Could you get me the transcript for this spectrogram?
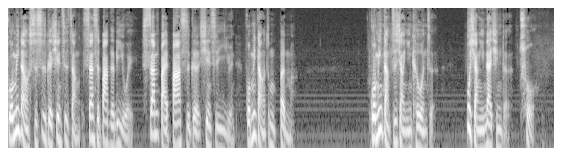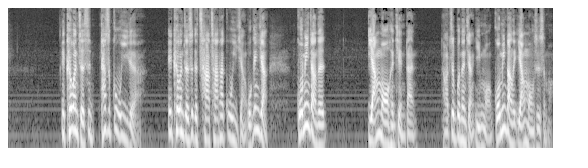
国民党十四个县市长，三十八个立委，三百八十个县市议员，国民党有这么笨吗？国民党只想赢柯文哲，不想赢赖清德，错。因为柯文哲是他是故意的啊，因为柯文哲是个叉叉，他故意讲。我跟你讲，国民党的阳谋很简单，好，这不能讲阴谋。国民党的阳谋是什么？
